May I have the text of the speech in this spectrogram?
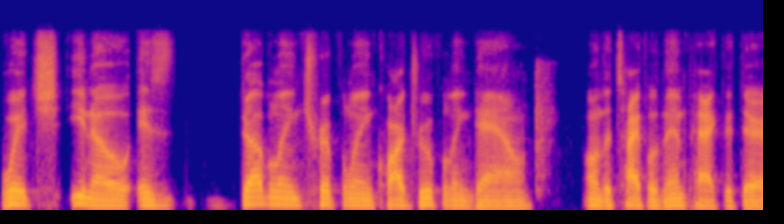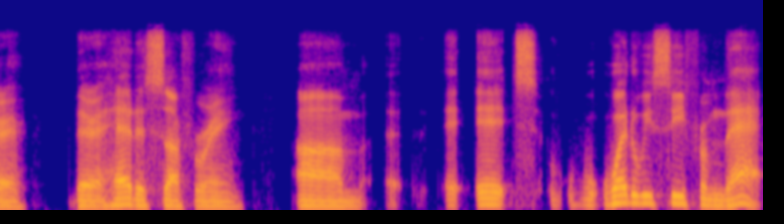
which you know is doubling, tripling, quadrupling down on the type of impact that their their head is suffering, um, it, it's what do we see from that?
